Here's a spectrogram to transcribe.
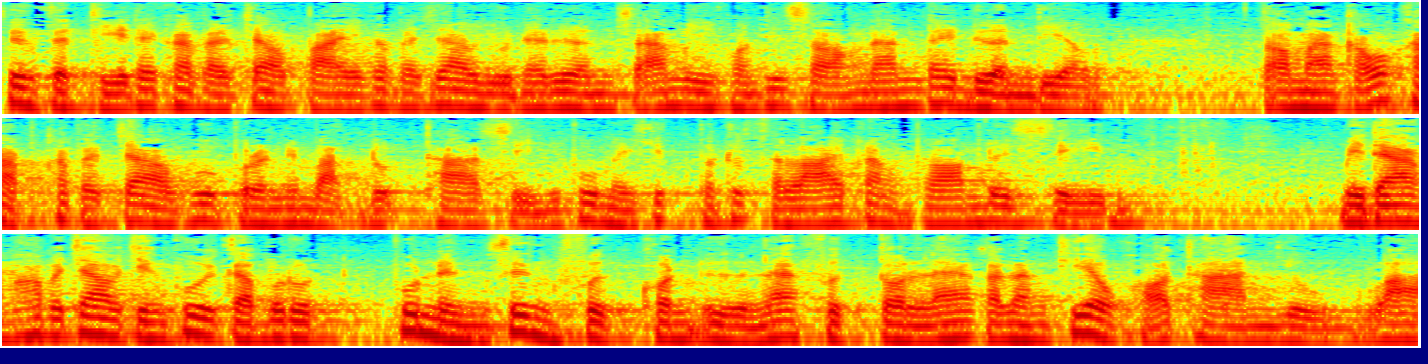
ซึ่งเศรษฐีได้ข้าพเจ้าไปข้าพเจ้าอยู่ในเรือนสามีคนที่สองนั้นได้เดือนเดียว ต่อมาเขาขับข้าพเจ้าผู้ปรนิบัติดุจทาสีผู้ไม่คิดประทุษร้ายพรั่งพร้อมด้วยศีล บิดาของข้าพเจ้าจึงพูดกับบุรุษผู้หนึ่ง ซึ่งฝึกคนอื่นและฝึกตนแล้วกำลังเที่ยวขอทานอยู่ว่า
